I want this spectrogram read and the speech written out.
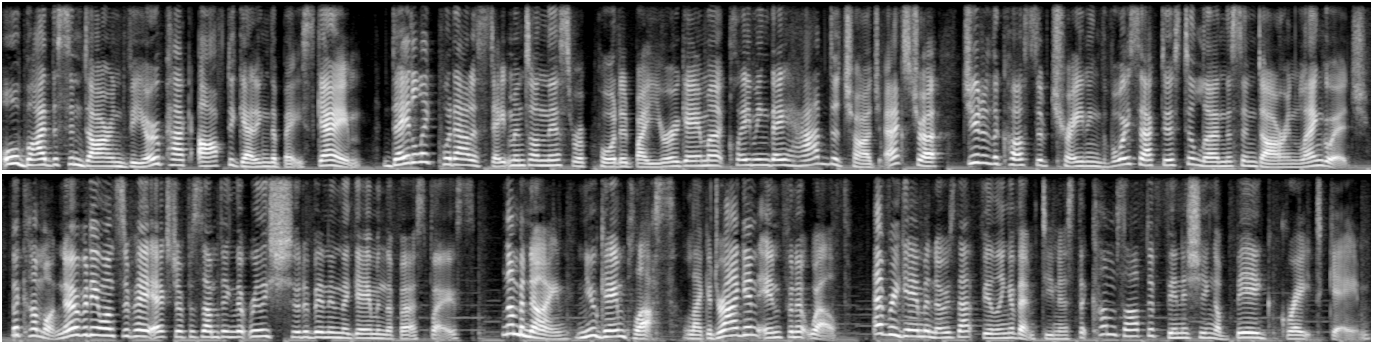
or buy the Sindarin VO pack after getting the base game. Daedalic put out a statement on this, reported by Eurogamer, claiming they had to charge extra due to the cost of training the voice actors to learn the Sindarin language. But come on, nobody wants to pay extra for something that really should have been in the game in the first place. Number 9. New Game Plus, Like a Dragon Infinite Wealth. Every gamer knows that feeling of emptiness that comes after finishing a big, great game.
